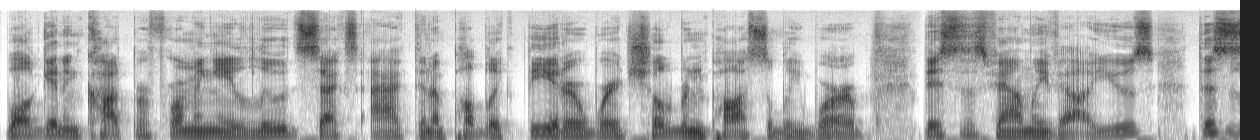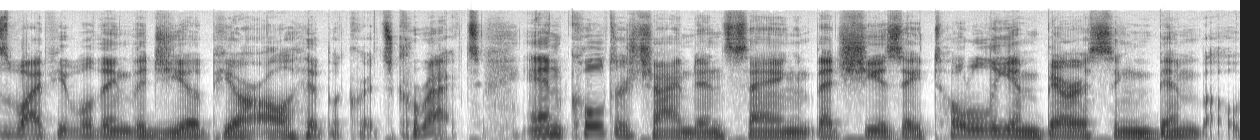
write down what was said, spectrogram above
while getting caught performing a lewd sex act in a public theater where children possibly were. This is family values. This is why people think the GOP are all hypocrites. Correct. Ann Coulter chimed in saying that she is a totally embarrassing bimbo.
